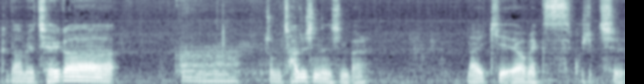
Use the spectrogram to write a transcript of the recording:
그 다음에 제가 아, 좀 자주 신는 신발. 나이키 에어맥스 97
